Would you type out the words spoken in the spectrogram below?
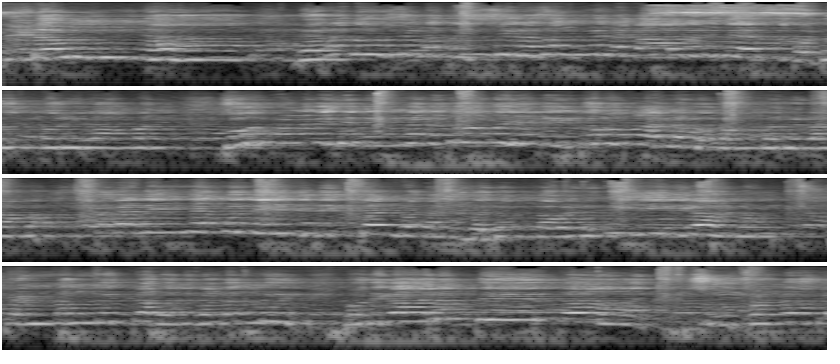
വിടുന്ന ഗണദൂഷണ ദൃശ്യക സംഘന കാലം ചേർത്ത് കൊടുത്തൊരു രാമൻ സൂർപ്പണവിധി നിന്നക തോന്നൊരു രാമ കടലിഞ്ഞങ്ങ് നീതി നിൽക്കേണ്ട കണി വരുന്നവന് നീതി കാണും പെണ്ണെന്ന് കടൽ കടന്ന്. പ്രതികാരം തീർത്താൻ സൂർപ്പണക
